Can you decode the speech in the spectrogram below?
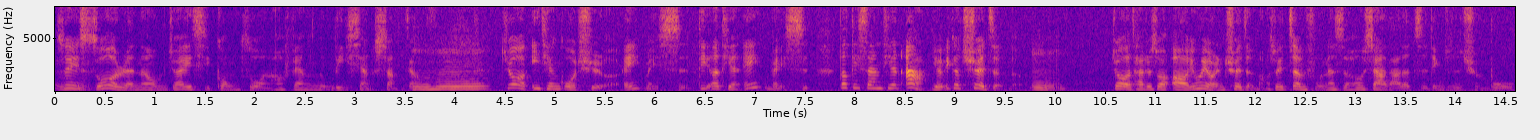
所以嗯所有人呢，我们就要一起工作，然后非常努力向上这样子。嗯，就一天过去了，哎，没事；第二天，哎，没事；到第三天啊，有一个确诊了，嗯就他就说哦，因为有人确诊嘛，所以政府那时候下达的指令就是全部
